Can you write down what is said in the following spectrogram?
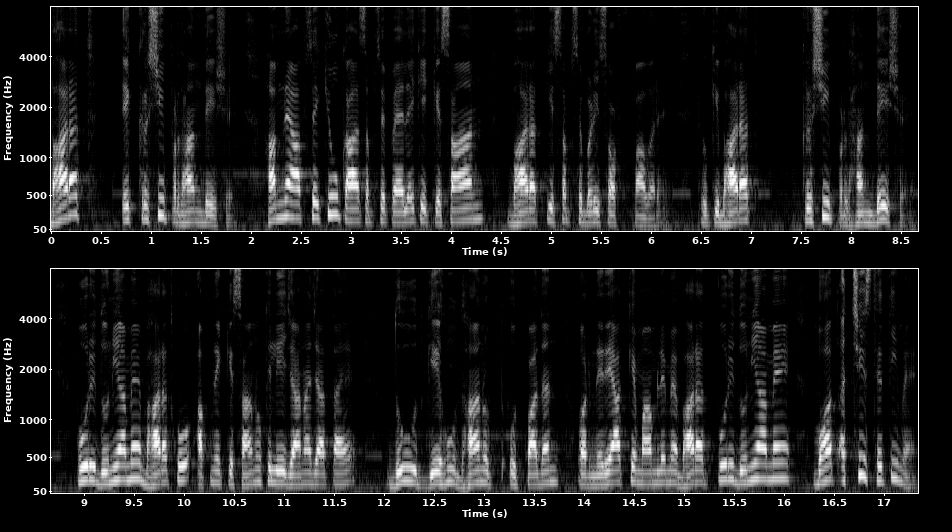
भारत एक कृषि प्रधान देश है। हमने आपसे क्यों कहा सबसे पहले कि किसान भारत की सबसे बड़ी सॉफ्ट पावर है? क्योंकि भारत कृषि प्रधान देश है। पूरी दुनिया में भारत को अपने किसानों के लिए जाना जाता है। दूध, गेहूँ, धान उत्पादन और निर्यात के मामले में भारत पूरी दुनिया में बहुत अच्छी स्थिति में है।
